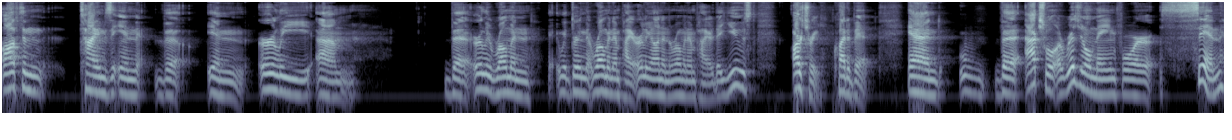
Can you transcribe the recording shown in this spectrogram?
Oftentimes in the in early um, the early Roman during the Roman Empire, early on in the Roman Empire, they used archery quite a bit. And the actual original name for sin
